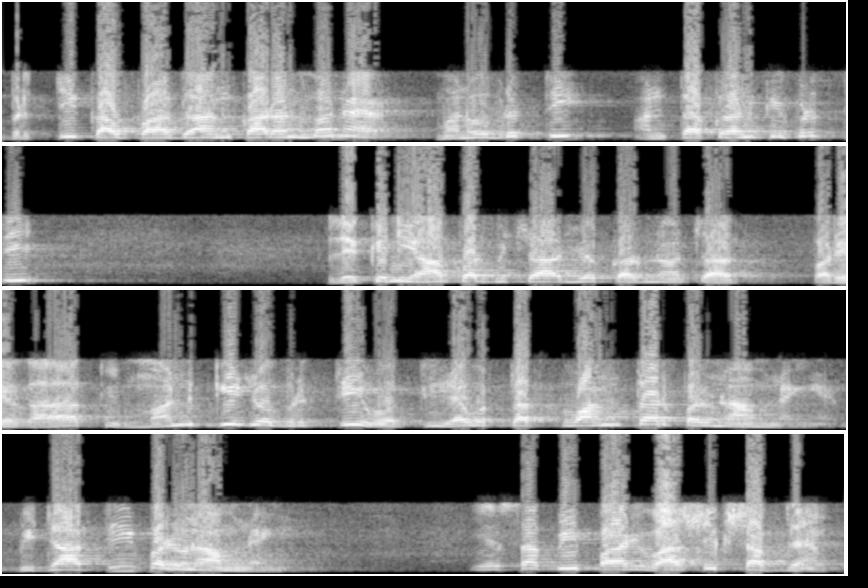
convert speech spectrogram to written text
वृत्ति का उपादान कारण मन है, मनोवृत्ति, अंतकरण की वृत्ति। लेकिन यहाँ पर विचार यह करना चाह, पड़ेगा कि मन की जो वृत्ति होती है, वो तत्वांतर परिणाम नहीं है विजाति परिणाम नहीं ये सब भी पारिभाषिक शब्द हैं।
